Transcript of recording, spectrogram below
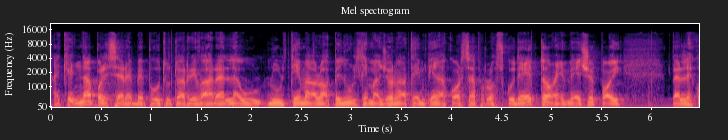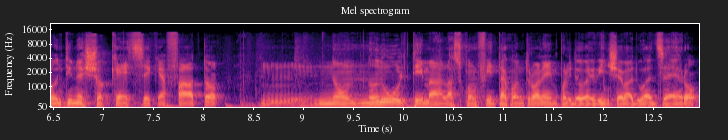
Anche il Napoli sarebbe potuto arrivare all'ultima o alla penultima giornata in piena corsa per lo scudetto, ma invece poi per le continue sciocchezze che ha fatto, mm, non, non ultima la sconfitta contro l'Empoli dove vinceva 2-0,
